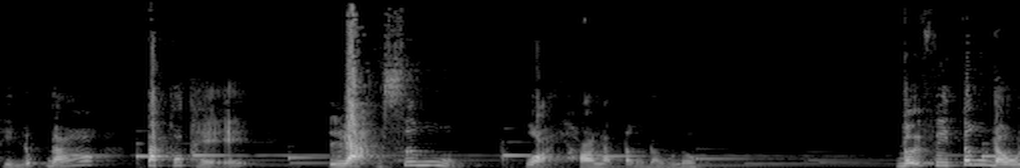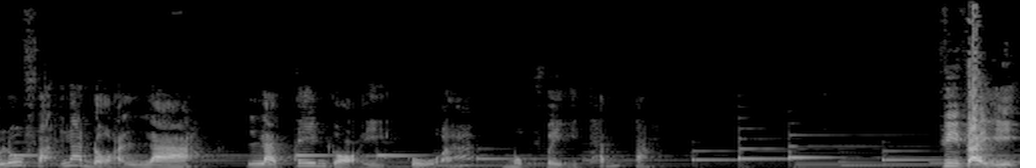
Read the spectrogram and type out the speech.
thì lúc đó ta có thể lạm xưng gọi họ là tân đầu lô. Bởi vì tân đầu lô phải là đọa là là tên gọi của một vị thánh tăng. Vì vậy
